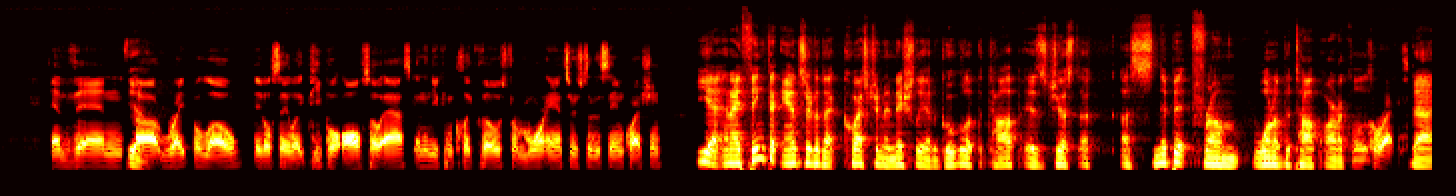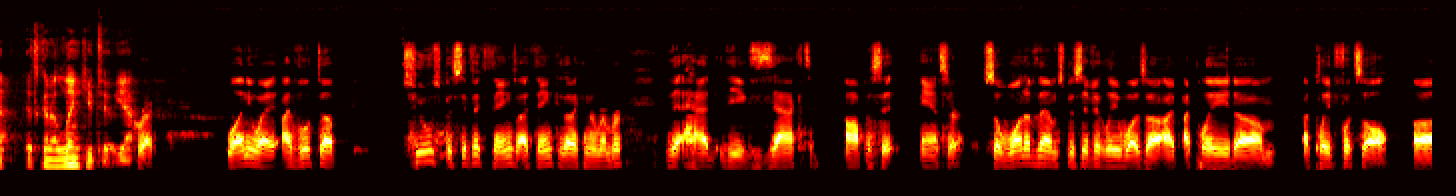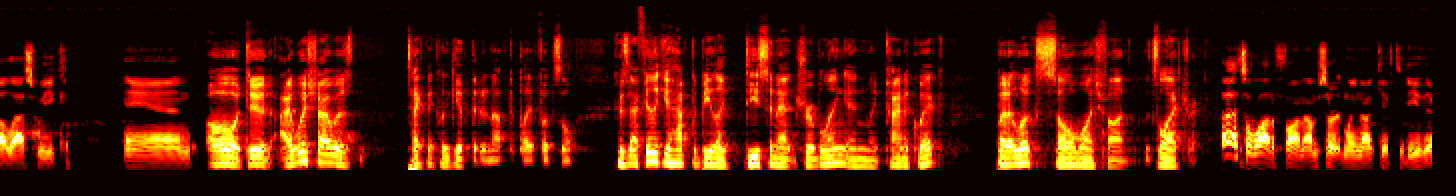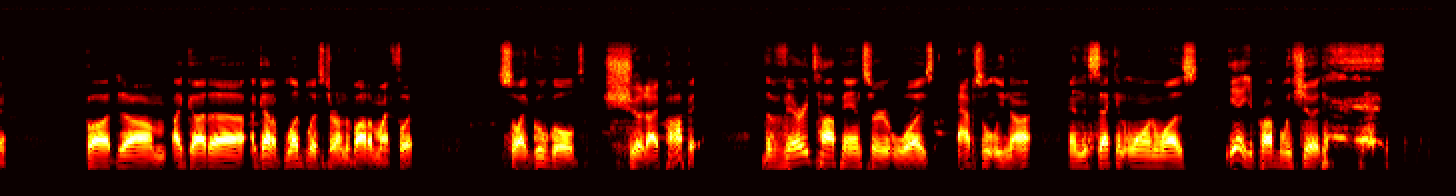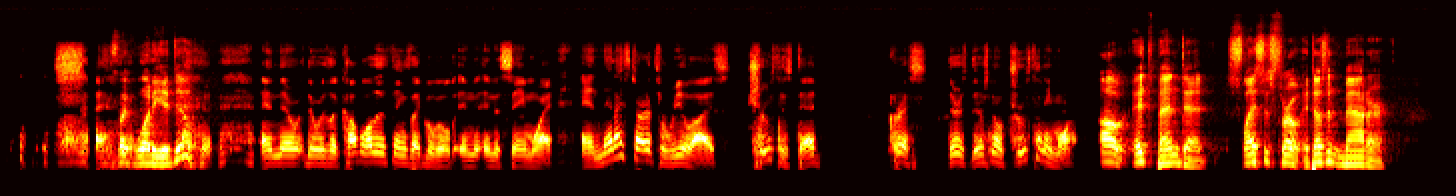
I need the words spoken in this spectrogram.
and then Yeah. uh, right below it'll say like people also ask, and then you can click those for more answers to the same question. Yeah, and I think the answer to that question initially on Google at the top is just a, a snippet from one of the top articles Correct. that it's going to link you to. Yeah. Correct. Well, anyway, I've looked up two specific things I think that I can remember that had the exact opposite answer. So one of them specifically was uh, I, I played um, I played futsal uh, last week, and Oh, dude, I wish I was technically gifted enough to play futsal because I feel like you have to be like decent at dribbling and like kind of quick, but it looks so much fun. It's electric. That's a lot of fun. I'm certainly not gifted either, but um, I got a I got a blood blister on the bottom of my foot, so I googled should I pop it. The very top answer was absolutely not, and the second one was yeah, you probably should. It's like, what do you do? and there there was a couple other things I googled in the, in the same way, and then I started to realize truth is dead. Chris, there's there's no truth anymore. Oh, it's been dead. Slice his throat. It doesn't matter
